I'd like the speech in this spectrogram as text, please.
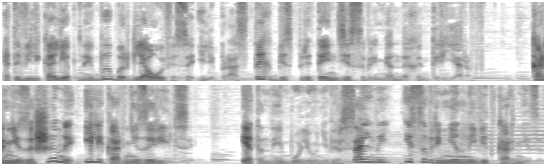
Это великолепный выбор для офиса или простых, без претензий современных интерьеров. Карнизы шины или карнизы рельсы. Это наиболее универсальный и современный вид карнизов.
